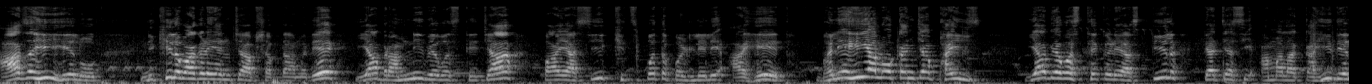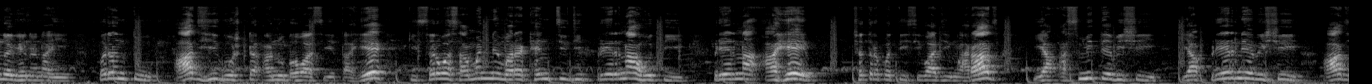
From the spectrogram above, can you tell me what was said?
आजही हे लोक निखिल वागळे यांच्या शब्दामध्ये या ब्राह्मणी व्यवस्थेच्या पायाशी खिचपत पडलेले आहेत. भलेही या लोकांच्या फाईल्स या व्यवस्थेकडे असतील त्याच्याशी आम्हाला काही देणं घेणं नाही. परंतु आज ही गोष्ट अनुभवास येत आहे की सर्वसामान्य मराठ्यांची जी प्रेरणा होती प्रेरणा आहे छत्रपती शिवाजी महाराज या अस्मितेविषयी या प्रेरणेविषयी आज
